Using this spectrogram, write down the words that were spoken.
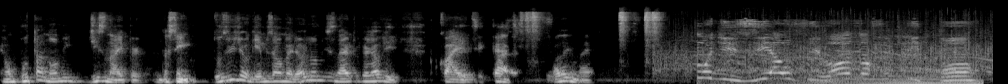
é um puta nome de sniper. Assim, dos videogames é o melhor nome de sniper que eu já vi. Quiet, cara, foda demais. Como dizia o filósofo Piton,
